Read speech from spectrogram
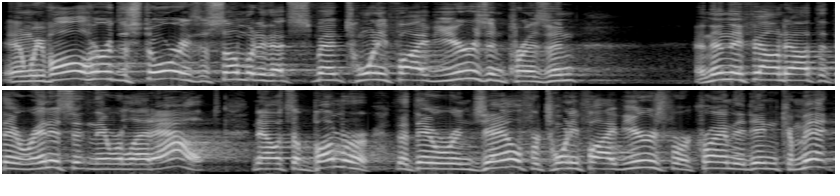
And we've all heard the stories of somebody that spent 25 years in prison and then they found out that they were innocent and they were let out. Now, it's a bummer that they were in jail for 25 years for a crime they didn't commit,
